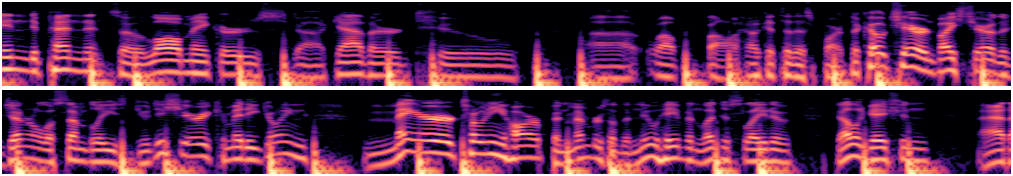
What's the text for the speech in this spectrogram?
Independent. So lawmakers uh, gathered to, uh, well, well, I'll get to this part. The co-chair and vice chair of the General Assembly's Judiciary Committee joined Mayor Toni Harp and members of the New Haven legislative delegation at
